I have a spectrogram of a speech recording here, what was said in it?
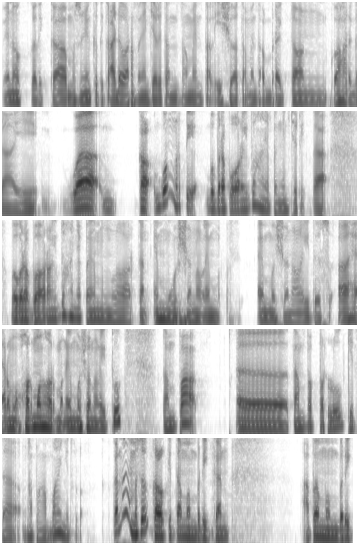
you know ketika maksudnya ketika ada orang pengen cerita tentang mental issue atau mental breakdown gue hargai. Gue kalau gue ngerti beberapa orang itu hanya pengen cerita. Beberapa orang itu hanya pengen mengeluarkan emosional emo, emosional itu. Uh, hormon hormon emosional itu tanpa uh, tanpa perlu kita ngapa-ngapain gitu loh. Karena maksud kalau kita memberikan apa memberi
